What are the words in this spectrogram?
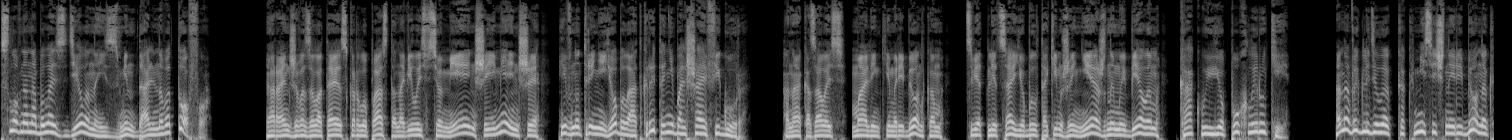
словно она была сделана из миндального тофу. Оранжево-золотая скорлупа становилась все меньше и меньше, и внутри нее была открыта небольшая фигура. Она оказалась маленьким ребенком, цвет лица ее был таким же нежным и белым, как у ее пухлой руки. Она выглядела как месячный ребенок,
